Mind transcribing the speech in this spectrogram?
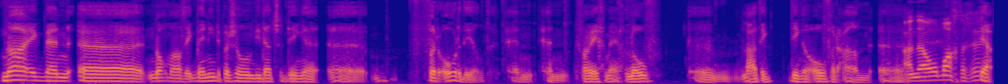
Nou, ik ben, eh, nogmaals, ik ben niet de persoon die dat soort dingen eh, veroordeelt. En, en vanwege mijn geloof eh, laat ik dingen over aan. Aan de Almachtige? Ja.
